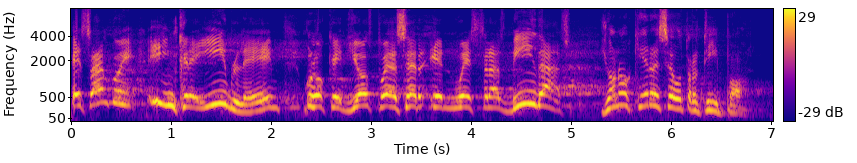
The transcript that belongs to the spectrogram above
Es algo increíble lo que Dios puede hacer en nuestras vidas. Yo no quiero ese otro tipo.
